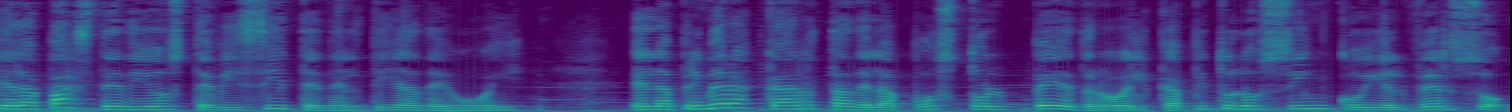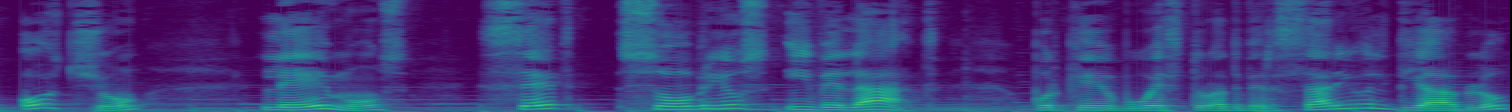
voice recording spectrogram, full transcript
Que la paz de Dios te visite en el día de hoy. En la primera carta del apóstol Pedro, el capítulo 5 y el verso 8, leemos, Sed sobrios y velad, porque vuestro adversario el diablo,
